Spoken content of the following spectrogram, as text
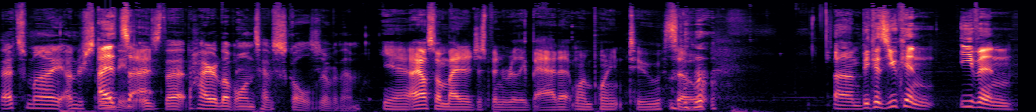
That's my understanding. Uh, is that higher level ones have skulls over them? Yeah, I also might have just been really bad at one point too. So, um, because you can even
